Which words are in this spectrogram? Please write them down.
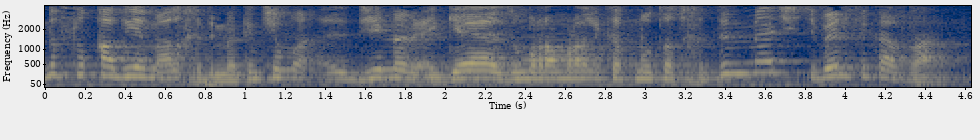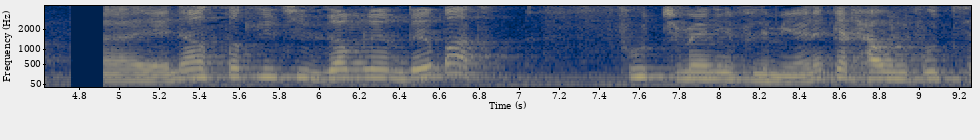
نفس القضية مع الخدمة كنتي م- ديما معكاز ومرة مرة اللي كتنوض تخدم هادشي تبان فيك أصاحبي. آه، يعني أصلا الالتزام الانضباط فوت 80% أنا كنحاول نفوت 90%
